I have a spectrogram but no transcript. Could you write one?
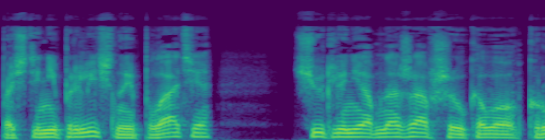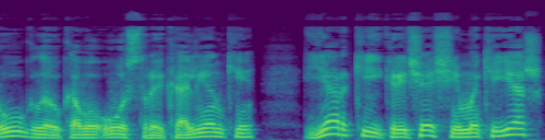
почти неприличные платья, чуть ли не обнажавшие у кого круглые, у кого острые коленки, яркий и кричащий макияж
